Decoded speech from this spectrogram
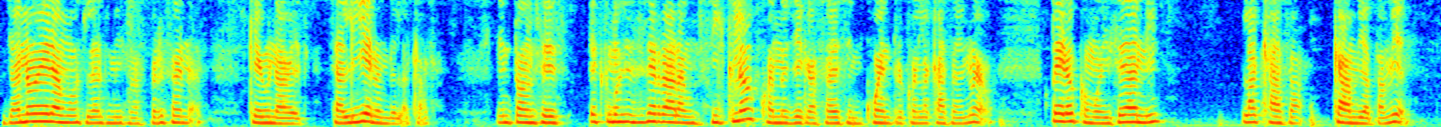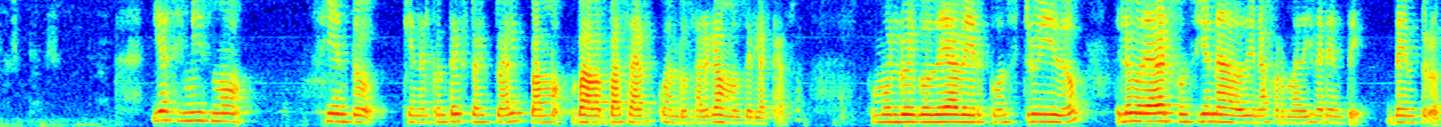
Ya no éramos las mismas personas que una vez salieron de la casa. Entonces es como si se cerrara un ciclo cuando llegas a ese encuentro con la casa de nuevo. Pero como dice Dani, la casa cambia también. Y asimismo, siento que en el contexto actual va, a pasar cuando salgamos de la casa, como luego de haber construido, luego de haber funcionado de una forma diferente dentro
